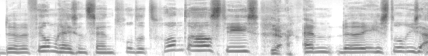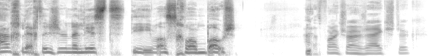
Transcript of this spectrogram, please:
de filmrecensent vond het fantastisch. ja. En de historisch aangelegde journalist, die was gewoon boos. Ja, dat vond ik zo'n zeikstuk.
